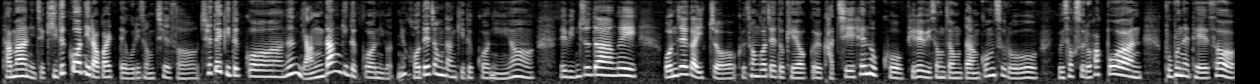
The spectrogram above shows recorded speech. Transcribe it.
다만 이제 기득권이라고 할 때 우리 정치에서 최대 기득권은 양당 기득권이거든요. 거대 정당 기득권이에요. 민주당의 원죄가 있죠. 그 선거제도 개혁을 같이 해놓고 비례위성 정당 꼼수로 의석수를 확보한 부분에 대해서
